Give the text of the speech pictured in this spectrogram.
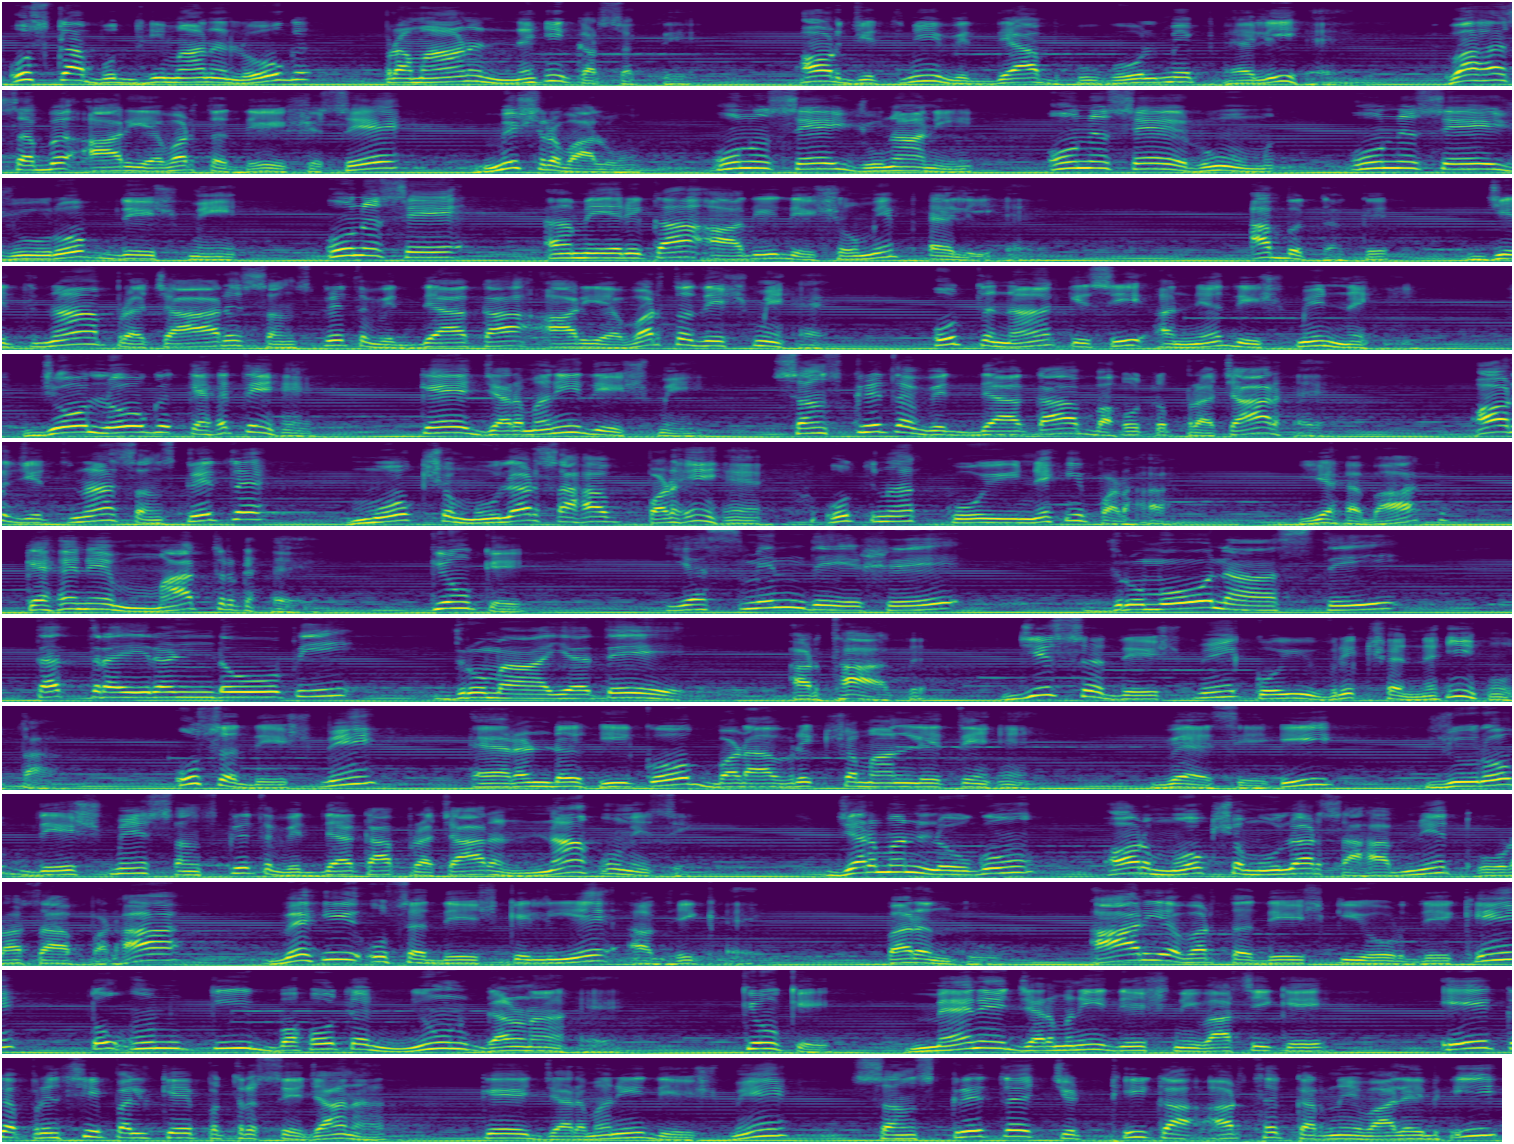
उसका बुद्धिमान लोग प्रमाण नहीं कर सकते। और जितनी विद्या भूगोल में फैली है, वह सब आर्यवर्त देश से मिश्र वालों, उनसे यूनानी, उनसे रूम, उनसे यूरोप देश में, उनसे अमेरिका आदि देशों में फैली है। अब तक जितना प्रचार संस्कृत विद्या का आर्यवर्त देश में है, उतना किसी अन्य देश में नहीं। जो लोग कहते हैं कि जर्मनी देश में संस्कृत विद्या का बहुत प्रचार है, और जितना संस्कृत मोक्ष मूलर साहब पढ़े हैं, उतना कोई नहीं पढ़ा। यह बात कहने मात्र है, क्योंकि यस्मिन् देशे द्रुमो नास्ति, तत्रैरण्डोऽपि द्रुमायते। अर्थात, जिस देश में कोई वृक्ष नहीं होता, उस देश में एरंड ही को बड़ा वृक्ष मान लेते हैं। वैसे ही, यूरोप देश में संस्कृत विद्या का प्रचार न होने से, जर्मन लोगों और मोक्ष मूलर साहब ने थोड़ा सा पढ़ा, वही उस देश के लिए अधिक है। परंतु आर्यवर्त देश की ओर देखें तो उनकी बहुत न्यून गणना है। क्योंकि मैंने जर्मनी देश निवासी के एक प्रिंसिपल के पत्र से जाना कि जर्मनी देश में संस्कृत चिट्ठी का अर्थ करने वाले भी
